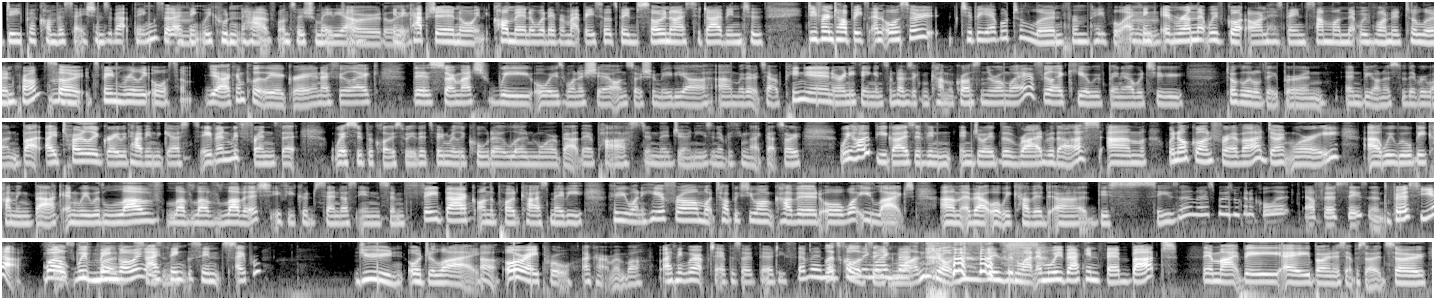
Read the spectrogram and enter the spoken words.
deeper conversations about things that I think we couldn't have on social media in Mm. A caption or in a comment or whatever it might be. So it's been so nice to dive into different topics and also to be able to learn from people. I think Mm. everyone that we've got on has been someone that we've wanted to learn from. So Mm. it's been really awesome. Yeah, I completely agree. And I feel like there's so much we always want to share on social media, um, whether it's our opinion or anything, and sometimes it can come across in the wrong way. I feel like here we've been able to talk a little deeper and, and be honest with everyone. But I totally agree with having the guests, even with friends that we're super close with. It's been really cool to learn more about their past and their journeys and everything like that. So we hope you guys have en- enjoyed the ride with us. Um, we're not gone forever, don't worry. Uh, we will be coming back, and we would love, love, love, love it if you could send us in some feedback on the podcast, maybe who you want to hear from, what topics you want covered, or what you liked um, about what we covered uh, this season, I suppose we're going to call it our first season. First year. Well, First we've been going, I season. think, since April? June or July Oh. or April. I can't remember. I think we're up to episode 37. Let's call it like season that. one. Sure, this is season one. And we'll be back in Feb, but There might be a bonus episode. So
